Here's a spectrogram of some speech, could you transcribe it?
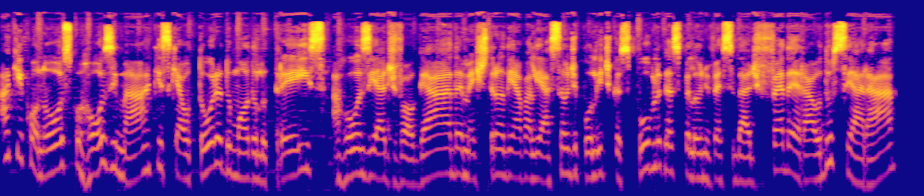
Aqui conosco, Rose Marques, que é autora do módulo 3. A Rose é advogada, mestrando em avaliação de políticas públicas pela Universidade Federal do Ceará.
